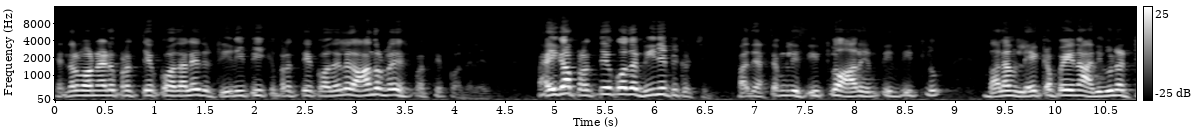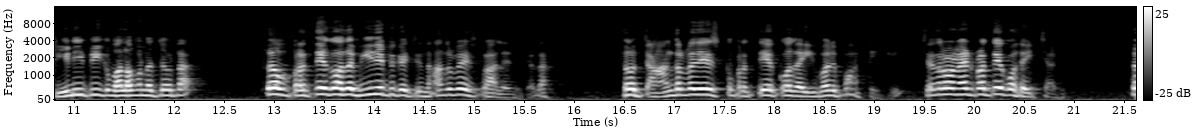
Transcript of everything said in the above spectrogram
చంద్రబాబు నాయుడు ప్రత్యేక హోదా లేదు టీడీపీకి ప్రత్యేక హోదా లేదు ఆంధ్రప్రదేశ్ ప్రత్యేక హోదా లేదు. పైగా ప్రత్యేక హోదా బీజేపీకి వచ్చింది. పది అసెంబ్లీ సీట్లు ఆరు ఎంపీ సీట్లు బలం లేకపోయినా అది కూడా టీడీపీకి బలం ఉన్న చోట. సో ప్రత్యేక హోదా బీజేపీకి వచ్చింది ఆంధ్రప్రదేశ్ రాలేదు కదా. సో ఆంధ్రప్రదేశ్కు ప్రత్యేక హోదా ఇవ్వని పార్టీకి చంద్రబాబు నాయుడు ప్రత్యేక హోదా ఇచ్చాడు. సో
